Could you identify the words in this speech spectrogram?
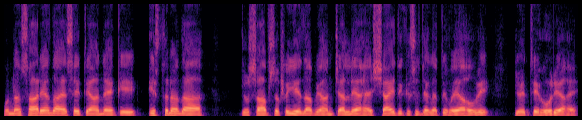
ਉਹਨਾਂ ਸਾਰਿਆਂ ਦਾ ਐਸਾ ਹੀ ਧਿਆਨ ਹੈ ਕਿ ਇਸ ਤਰ੍ਹਾਂ ਦਾ ਜੋ ਸਾਫ਼ ਸਫ਼ਾਈ ਦਾ ਬਿਆਨ ਚੱਲ ਰਿਹਾ ਹੈ, ਸ਼ਾਇਦ ਕਿਸੇ ਜਗ੍ਹਾ ਤੇ ਹੋਇਆ ਹੋਵੇ, ਜੋ ਇੱਥੇ ਹੋ ਰਿਹਾ ਹੈ।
